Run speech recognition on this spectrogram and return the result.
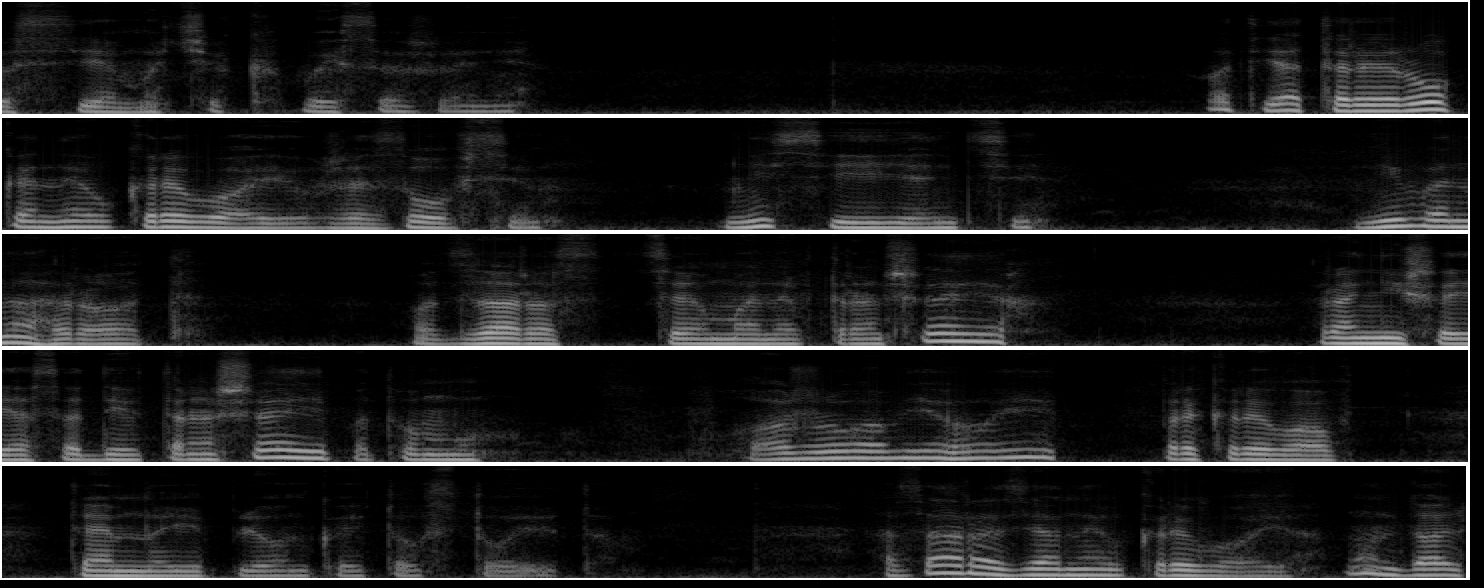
що сімочок висаджені. От я три роки не укриваю вже зовсім ні сіянці, ні виноград. От зараз це в мене в траншеях. Раніше я садив траншеї, потім влажував його і прикривав темною пленкою товстою там. А зараз я не укриваю. Вон далі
